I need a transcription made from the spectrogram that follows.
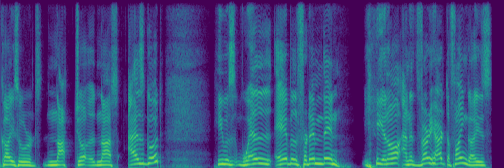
guys who were not ju- not as good, he was well able for them then. You know, and it's very hard to find guys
